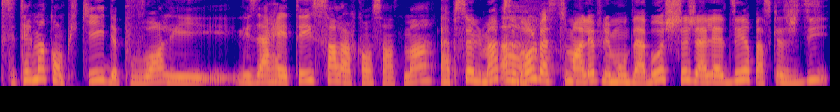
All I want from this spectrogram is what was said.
c'est tellement compliqué de pouvoir les, les arrêter sans leur consentement. Absolument. c'est ah. drôle parce que tu m'enlèves les mots de la bouche. Tu sais, j'allais dire parce que je dis,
